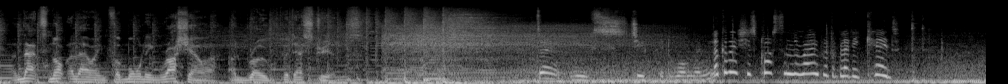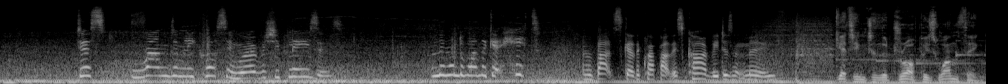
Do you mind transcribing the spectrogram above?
and that's not allowing for morning rush hour and rogue pedestrians. Don't you stupid woman. Look at this, she's crossing the road with a bloody kid. Just randomly crossing wherever she pleases. And they wonder why they get hit. I'm about to scare the crap out of this car if he doesn't move. Getting to the drop is one thing.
